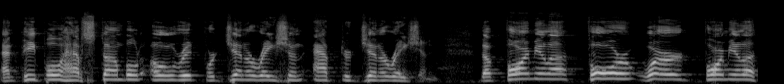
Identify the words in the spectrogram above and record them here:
and people have stumbled over it for generation after generation. The formula, four word formula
